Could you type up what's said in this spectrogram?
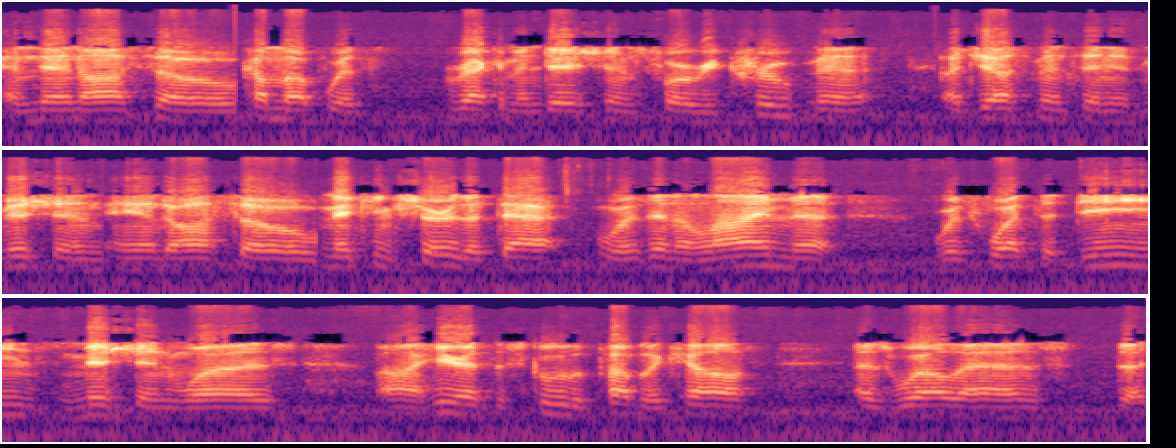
and then also come up with recommendations for recruitment adjustments in admission and also making sure that that was in alignment with what the dean's mission was uh, here at the School of Public Health, as well as the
